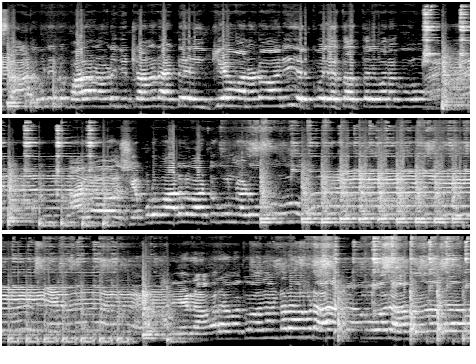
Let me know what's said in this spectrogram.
సాడుకు నిన్ను పలానాడు ఇట్లా అన్నాడు అంటే ఇంకేం అనడం అని ఎక్కువ ఎత్తత్తది మనకు చెప్పుడు మాటలు పట్టుకున్నాడు అరే రామ రామ కోదండ రాముడా రామ రామ రామ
